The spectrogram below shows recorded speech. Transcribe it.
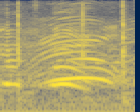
Let's go,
